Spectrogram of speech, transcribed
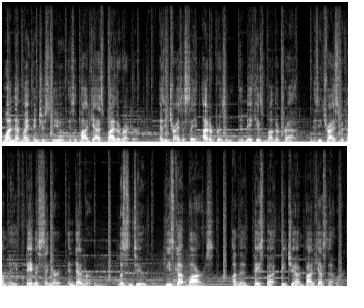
One that might interest you is a podcast by The Wrecker, as he tries to stay out of prison and make his mother proud, as he tries to become a famous singer in Denver. Listen to He's Got Bars on the Pastebot Patreon Podcast Network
